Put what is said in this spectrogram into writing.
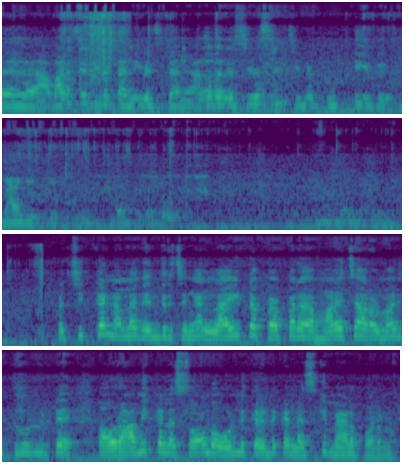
அஹ், வடசட்டியில் தண்ணி வச்சுட்டாங்க. அங்கே பாருங்க சிவஸ்ரீ சின்ன குட்டி இது மேகிக்கு. இப்போ சிக்கன் நல்லா வெந்துருச்சுங்க. லைட்டாக பெப்பரை மலைச்சாரல் மாதிரி தூவிட்டு ஒரு அமிக்கல்ல சோம்பை ஒன்றுக்கு ரெண்டுக்கு நசுக்கி மேலே போடணும்.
